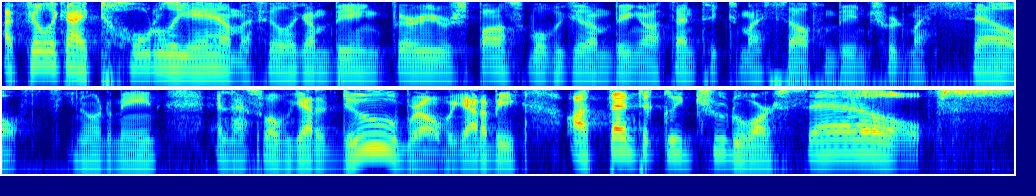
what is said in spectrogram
I feel like I totally am. I feel like I'm being very responsible because I'm being authentic to myself and being true to myself. You know what I mean? And that's what we got to do, bro. We got to be authentically true to ourselves.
